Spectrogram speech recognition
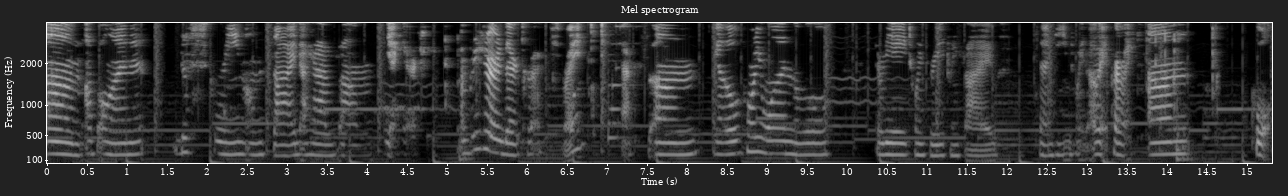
Um, up on the screen on the side, I have, um, yeah, here actually. I'm pretty sure they're correct, right? Yeah, um, yeah, level 41, level 38, 23, 25, 17, 20. Okay, perfect. Um, cool.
